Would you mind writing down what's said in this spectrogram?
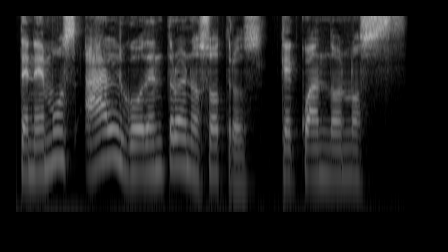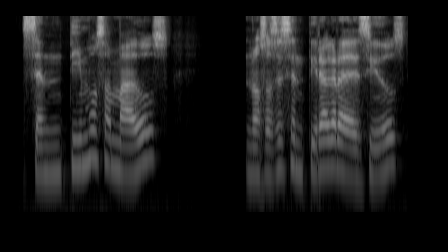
tenemos algo dentro de nosotros que cuando nos sentimos amados, nos hace sentir agradecidos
